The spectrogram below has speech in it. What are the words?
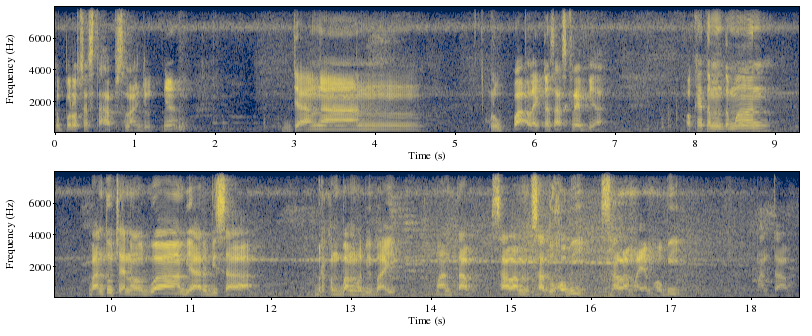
ke proses tahap selanjutnya. Jangan lupa like dan subscribe ya Oke teman-teman, bantu channel gua biar bisa berkembang lebih baik. Mantap. Salam satu hobi, salam ayam hobi. Mantap.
